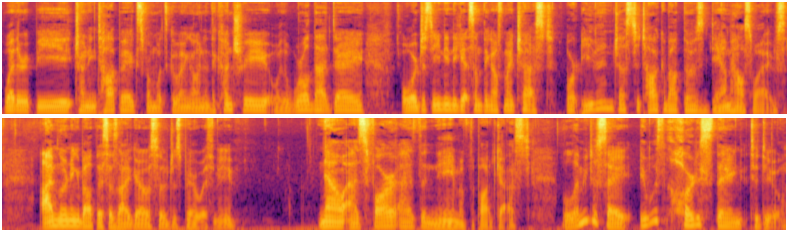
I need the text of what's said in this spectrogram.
whether it be trending topics from what's going on in the country or the world that day, or just needing to get something off my chest, or even just to talk about those damn housewives. I'm learning about this as I go, so just bear with me. Now, as far as the name of the podcast, let me just say it was the hardest thing to do.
